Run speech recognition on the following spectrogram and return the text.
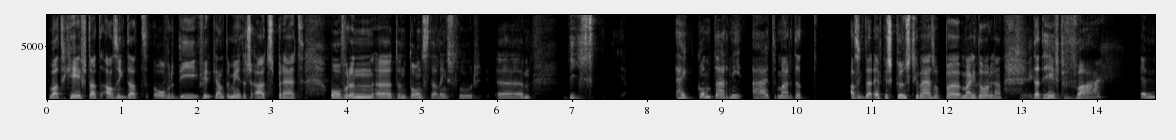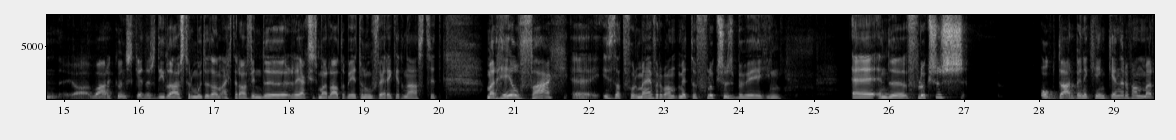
wat geeft dat als ik dat over die vierkante meters uitspreid over een uh, tentoonstellingsvloer. Ehm, die, hij komt daar niet uit, maar dat, als ik daar even kunstgewijs op mag doorgaan, dat heeft vaag en ja, ware kunstkenners die luisteren moeten dan achteraf in de reacties maar laten weten hoe ver ik ernaast zit. Maar heel vaag uh, is dat voor mij verwant met de fluxusbeweging. Uh, en de fluxus, ook daar ben ik geen kenner van, maar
